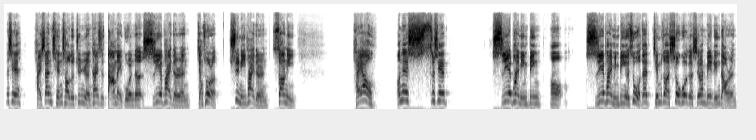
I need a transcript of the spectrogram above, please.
那些海上前朝的军人开始打美国人的什叶派的人，讲错了，逊尼派的人，Sunny，还要哦那这些什叶派民兵哦。什叶派民兵也是我在节目中秀过一个什叶派民兵领导人，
